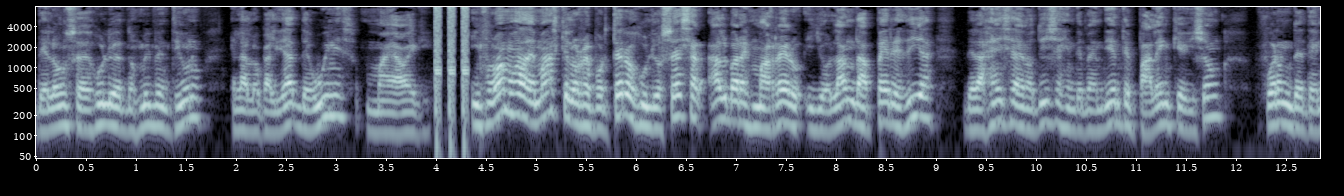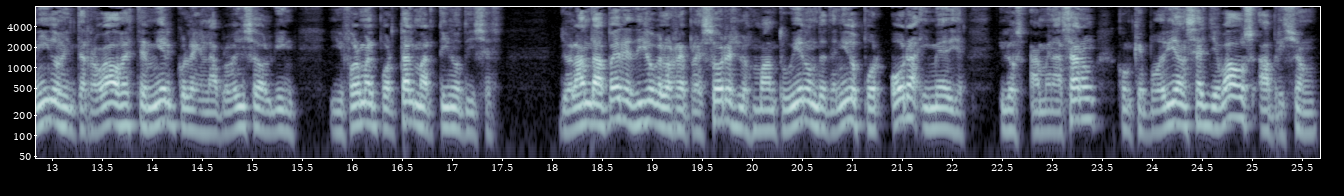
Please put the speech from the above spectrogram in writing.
del 11 de julio del 2021 en la localidad de Winnes, Mayabeque. Informamos además que los reporteros Julio César Álvarez Marrero y Yolanda Pérez Díaz de la agencia de noticias independiente Palenque Visión fueron detenidos e interrogados este miércoles en la provincia de Holguín, informa el portal Martín Noticias. Yolanda Pérez dijo que los represores los mantuvieron detenidos por hora y media los amenazaron con que podrían ser llevados a prisión.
